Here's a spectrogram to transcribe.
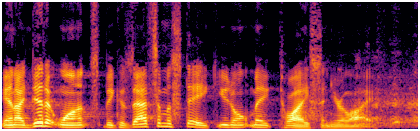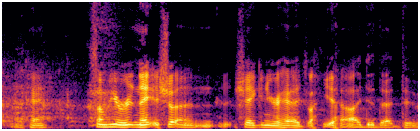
And I did it once because that's a mistake you don't make twice in your life. Okay? Some of you are na- sh- shaking your heads like, yeah, I did that too.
